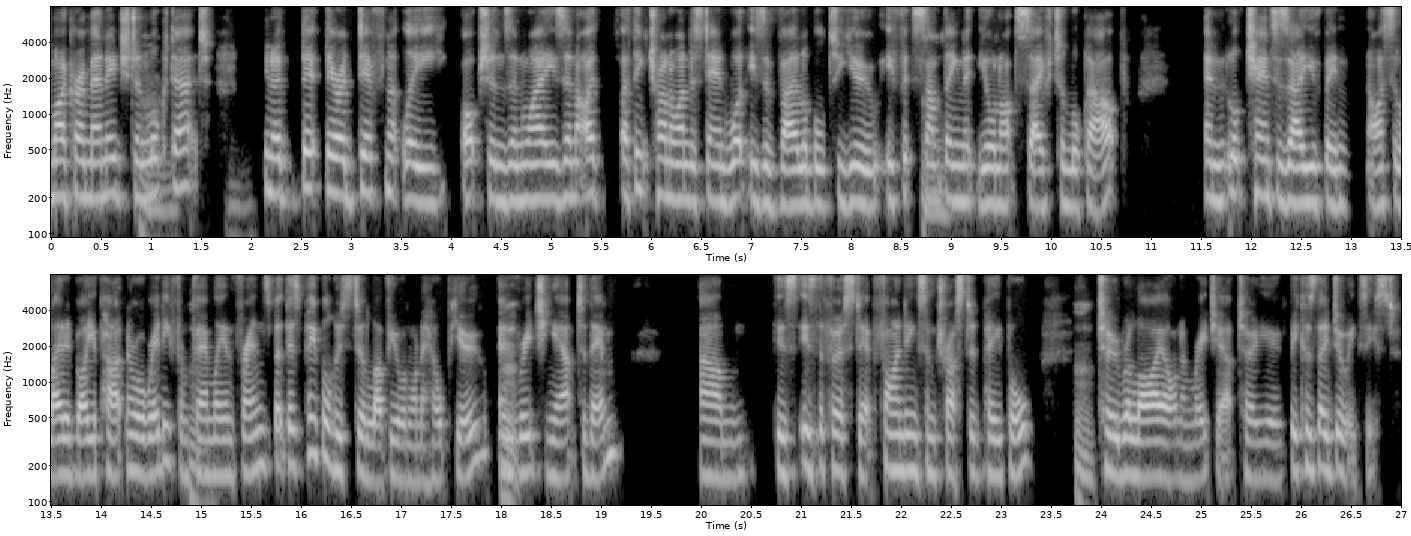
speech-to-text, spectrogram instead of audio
micromanaged and looked at Mm. you know there, there are definitely options and ways and i i think trying to understand what is available to you if it's Mm. something that you're not safe to look up and look chances are you've been isolated by your partner already from Mm. family and friends but there's people who still love you and want to help you and Mm. reaching out to them um, is is the first step finding some trusted people Mm. to rely on and reach out to you because they do exist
